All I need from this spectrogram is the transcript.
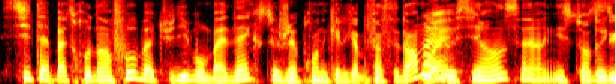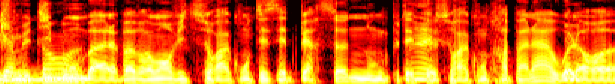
si t'as pas trop d'infos, bah, tu dis, bon, bah, next, je vais prendre quelqu'un. Enfin, c'est normal Ouais. aussi, hein, c'est une histoire de que je gain me dis, bon, bah, elle a pas vraiment envie de se raconter cette personne, donc peut-être qu'elle se racontera pas là. Ou Mm. alors, euh,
